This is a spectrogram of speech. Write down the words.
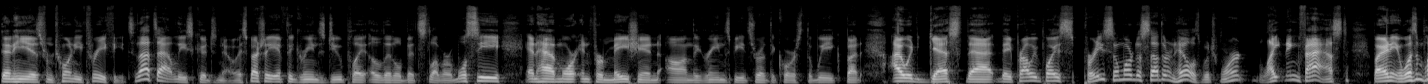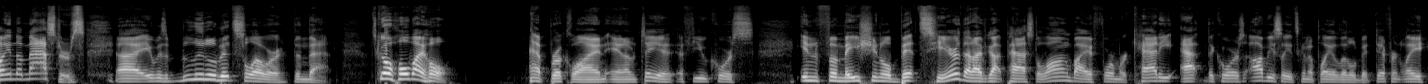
than he is from 23 feet. So that's at least good to know, especially if the greens do play a little bit slower. We'll see and have more information on the green speeds throughout the course of the week, but I would guess that they probably play pretty similar to Southern Hills, which weren't lightning fast by any. It wasn't playing the Masters. Uh, it was a little bit slower than that. Let's go hole by hole at Brookline, and I'll tell you a few course informational bits here that I've got passed along by a former caddy at the course. Obviously, it's going to play a little bit differently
